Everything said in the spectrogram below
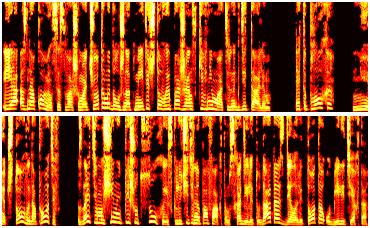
Я ознакомился с вашим отчетом и должен отметить, что вы по-женски внимательны к деталям. Это плохо? Нет, что вы, напротив. Знаете, мужчины пишут сухо, исключительно по фактам. Сходили туда-то, сделали то-то, убили тех-то.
